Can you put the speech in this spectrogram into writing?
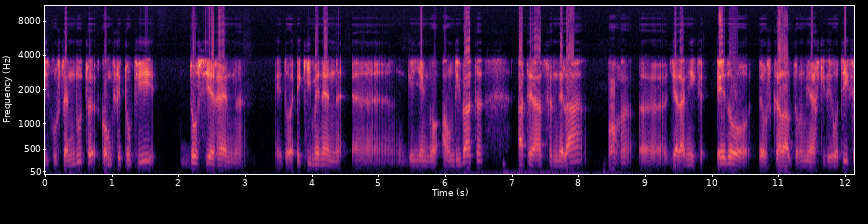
ikusten dut konkretuki dosieren edo ekimenen uh, gehiengo handi bat, ateratzen dela, hor, uh, jadanik edo Euskal Autonomia Erkidegotik,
